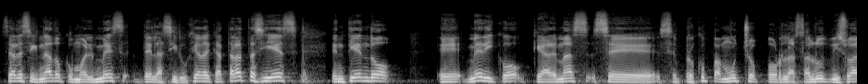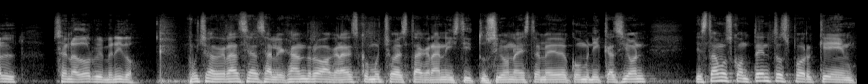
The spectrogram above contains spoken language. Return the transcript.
se ha designado como el mes de la cirugía de cataratas y es, entiendo, eh, médico que además se, se preocupa mucho por la salud visual. Senador, bienvenido. Muchas gracias Alejandro, agradezco mucho a esta gran institución, a este medio de comunicación y estamos contentos porque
